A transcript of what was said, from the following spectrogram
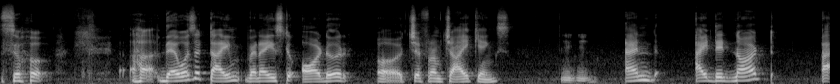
so uh, there was a time when I used to order uh, from Chai Kings, hmm and I did not. I,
